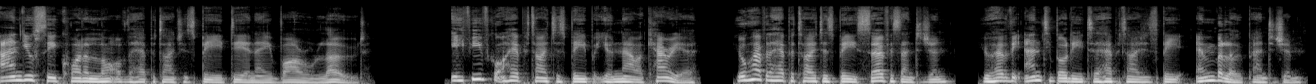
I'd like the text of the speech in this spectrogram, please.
and you'll see quite a lot of the hepatitis B DNA viral load. If you've got hepatitis B but you're now a carrier, you'll have the hepatitis B surface antigen, you'll have the antibody to hepatitis B envelope antigen,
